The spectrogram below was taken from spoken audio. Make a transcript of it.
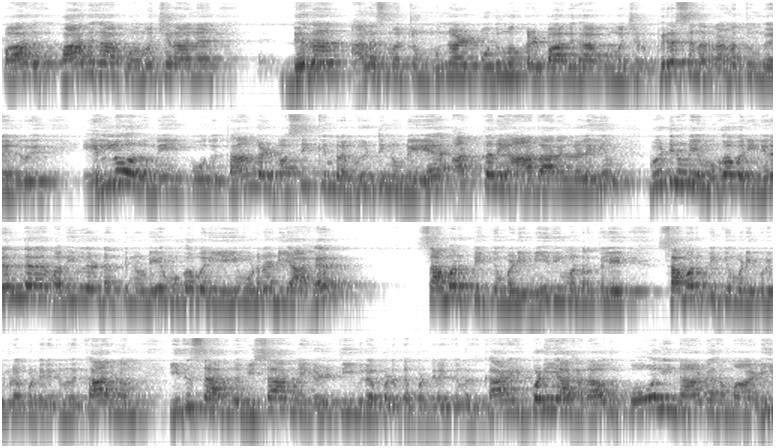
பாதுகா பாதுகாப்பு அமைச்சரான டிரான் அலஸ் மற்றும் முன்னாள் பொதுமக்கள் பாதுகாப்பு அமைச்சர் பிரசன ரணத்துங்க என்று எல்லோருமே இப்போது தாங்கள் வசிக்கின்ற வீட்டினுடைய அத்தனை ஆதாரங்களையும் வீட்டினுடைய முகவரி நிரந்தர வதிவிடத்தினுடைய முகவரியையும் உடனடியாக சமர்ப்பிக்கும்படி நீதிமன்றத்திலே சமர்ப்பிக்கும்படி குறிப்பிடப்பட்டிருக்கிறது. காரணம் இது சார்ந்த விசாரணைகள் தீவிரப்படுத்தப்பட்டிருக்கிறது. இப்படியாக அதாவது போலி நாடகமாடி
